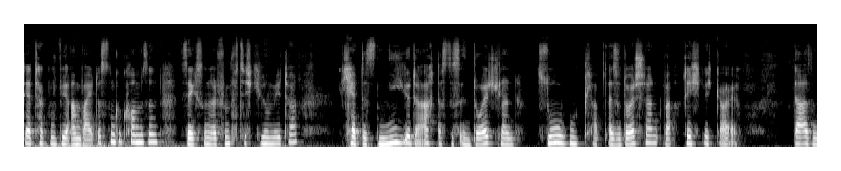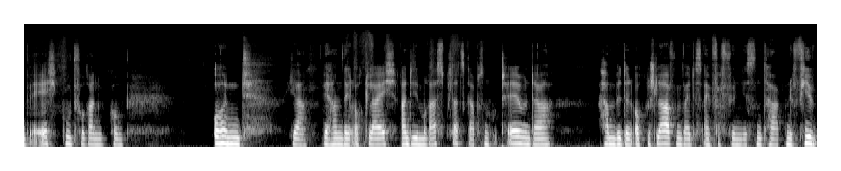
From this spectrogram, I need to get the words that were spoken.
der Tag, wo wir am weitesten gekommen sind. 650 Kilometer. Ich hätte es nie gedacht, dass das in Deutschland so gut klappt. Also Deutschland war richtig geil. Da sind wir echt gut vorangekommen. Und ja, wir haben dann auch gleich an diesem Rastplatz gab es ein Hotel und da haben wir dann auch geschlafen, weil das einfach für den nächsten Tag eine viel,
